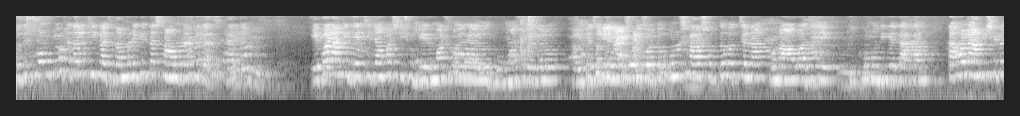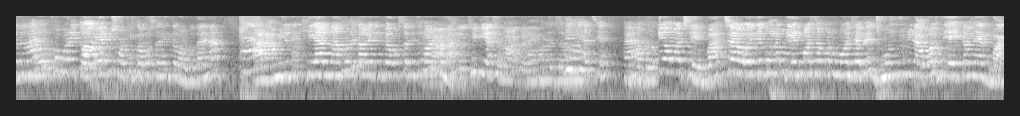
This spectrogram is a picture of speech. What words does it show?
যদি চমকে ওঠে, তাহলে ঠিক আছে, তার মানে কি তার সাউন্ডটা ঠিক আছে, তাই তো? এবার আমি দেখছি যে আমার শিশু দেড় মাস হয়ে গেল দু মাস হয়ে গেল পরিবর্তন কোনো সারা শব্দ হচ্ছে না কোনো আওয়াজে কোনো দিকে তাকান। তাহলে আমি সেটা যদি লক্ষ্য করি তবে আমি সঠিক ব্যবস্থা নিতে পারব তাই না? আর আমি যদি খেয়াল না করি তাহলে কিন্তু ব্যবস্থা নিতে পারব না। ঠিকই আছে মা ঠিক আছে। হ্যাঁ নিয়ম আছে। বাচ্চা ওই যে বললাম দেড় মাস যখন হয়ে যাবে ঝুনঝুনির আওয়াজ দিয়ে এখানে একবার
